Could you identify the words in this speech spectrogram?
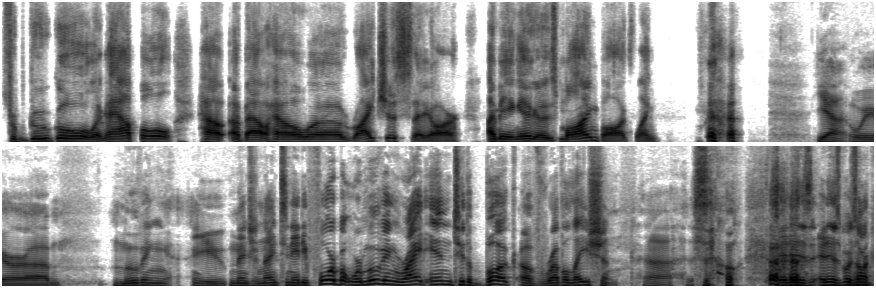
from Google and Apple how about how uh, righteous they are. I mean, it is mind-boggling. yeah, we are. Um moving you mentioned 1984 but we're moving right into the book of revelation uh, so it is it is bizarre mm.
